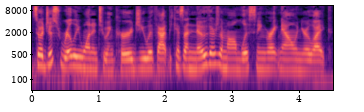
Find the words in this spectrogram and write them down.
So I just really wanted to encourage you with that because I know there's a mom listening right now and you're like,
